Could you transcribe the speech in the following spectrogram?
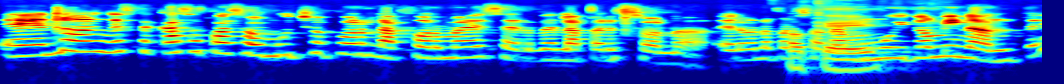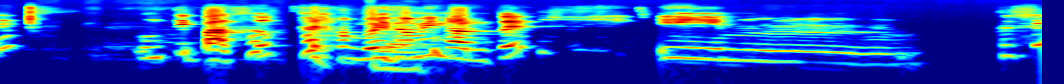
Eh, no, en este caso pasó mucho por la forma de ser de la persona. Era una persona muy dominante, un tipazo, pero muy dominante. Y mm, pues sí,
